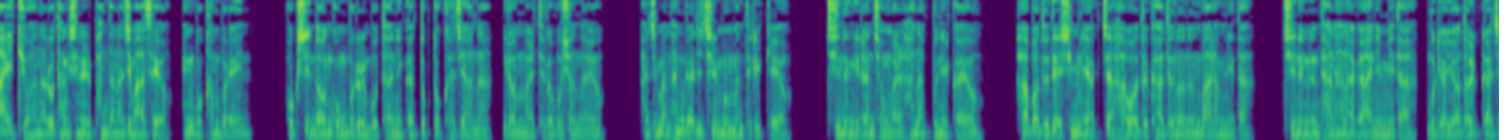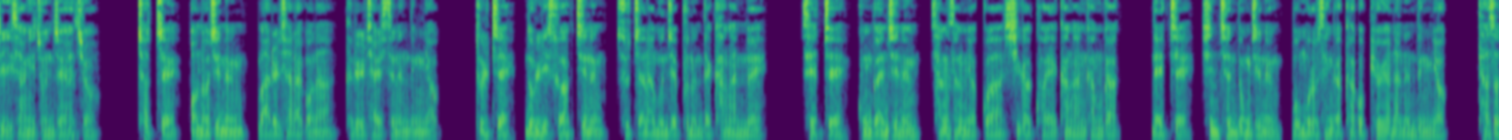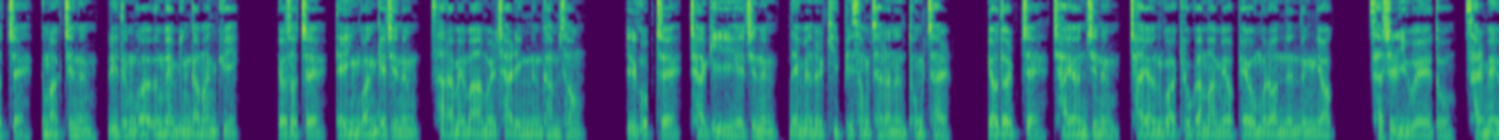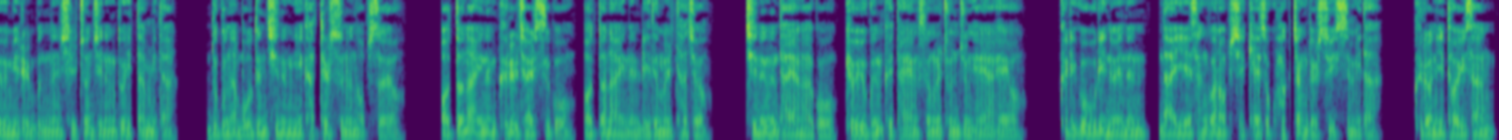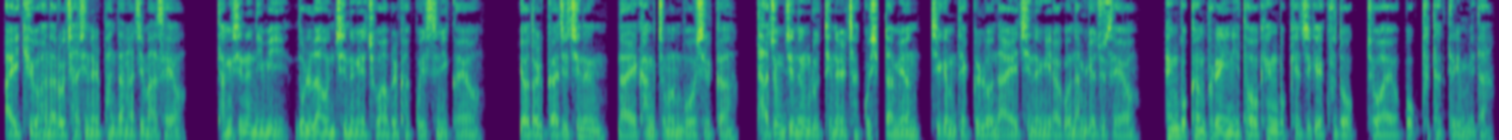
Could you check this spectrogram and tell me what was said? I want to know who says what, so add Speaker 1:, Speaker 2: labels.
Speaker 1: IQ 하나로 당신을 판단하지 마세요. 행복한 브레인. 혹시 넌 공부를 못하니까 똑똑하지 않아. 이런 말 들어보셨나요? 하지만 한 가지 질문만 드릴게요. 지능이란 정말 하나뿐일까요? 하버드대 심리학자 하워드 가드너는 말합니다. 지능은 단 하나가 아닙니다. 무려 8가지 이상이 존재하죠. 첫째, 언어지능, 말을 잘하거나 글을 잘 쓰는 능력. 둘째, 논리수학지능, 숫자나 문제 푸는데 강한 뇌. 셋째, 공간지능, 상상력과 시각화에 강한 감각. 넷째, 신체동지능, 몸으로 생각하고 표현하는 능력. 다섯째, 음악지능, 리듬과 음에 민감한 귀. 여섯째, 대인관계지능, 사람의 마음을 잘 읽는 감성. 일곱째, 자기이해지능, 내면을 깊이 성찰하는 통찰. 여덟째, 자연지능, 자연과 교감하며 배움을 얻는 능력. 사실 이 외에도 삶의 의미를 묻는 실존지능도 있답니다. 누구나 모든 지능이 같을 수는 없어요. 어떤 아이는 글을 잘 쓰고 어떤 아이는 리듬을 타죠. 지능은 다양하고 교육은 그 다양성을 존중해야 해요. 그리고 우리 뇌는 나이에 상관없이 계속 확장될 수 있습니다. 그러니 더 이상 IQ 하나로 자신을 판단하지 마세요. 당신은 이미 놀라운 지능의 조합을 갖고 있으니까요. 여덟 가지 지능, 나의 강점은 무엇일까? 다중지능 루틴을 찾고 싶다면 지금 댓글로 나의 지능이라고 남겨주세요. 행복한 브레인이 더욱 행복해지게 구독, 좋아요 꼭 부탁드립니다.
